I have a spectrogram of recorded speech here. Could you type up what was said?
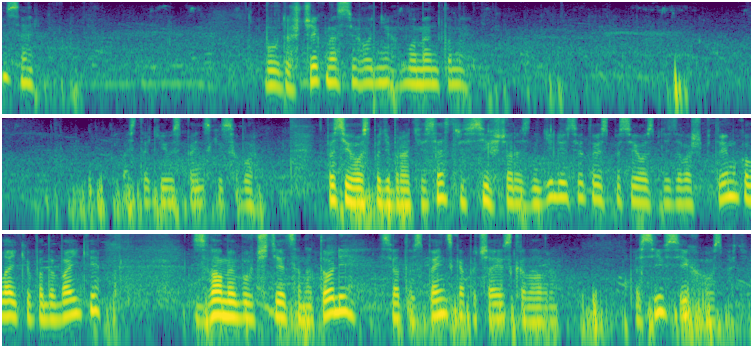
І все. Був дощик у нас сьогодні моментами. Ось такий Успенський собор. Спасі Господі, браті і сестри, всіх ще раз неділю святою. Спасі Господі за вашу підтримку, лайки, подобайки. З вами був чтець Анатолій, Свято-Успенська, Почаївська лавра. Спасі всіх Господі.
